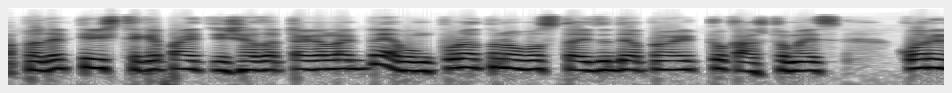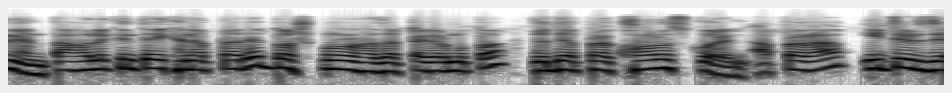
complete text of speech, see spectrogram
আপনাদের তিরিশ থেকে পঁয়ত্রিশ হাজার টাকা লাগবে এবং পুরাতন অবস্থায় যদি আপনারা একটু কাস্টমাইজ করে নেন, তাহলে কিন্তু এখানে আপনাদের দশ পনেরো হাজার টাকার মতো যদি আপনারা খরচ করেন। আপনারা ইটের যে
